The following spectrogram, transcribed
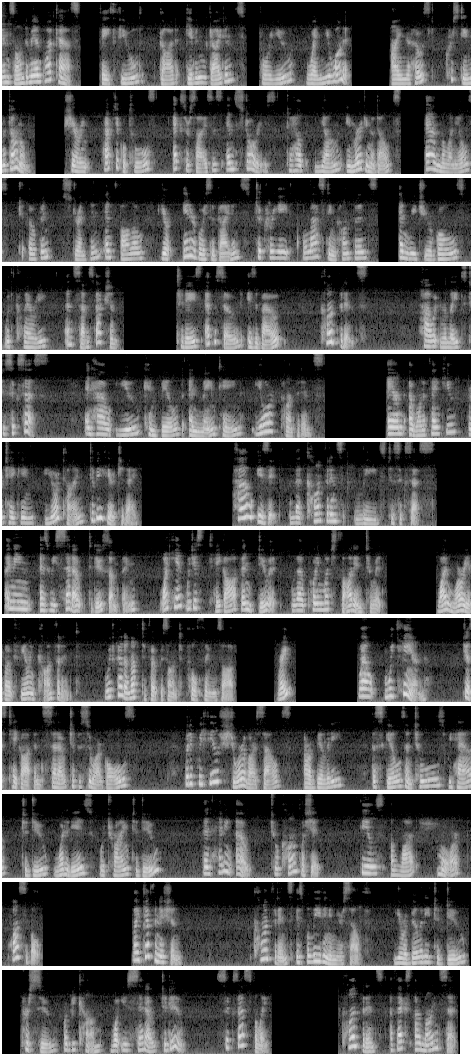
Guidance on Demand podcast. Faith fueled, God given guidance for you when you want it. I'm your host, Christine McDonald, sharing practical tools, exercises, and stories to help young emerging adults and millennials to open, strengthen, and follow your inner voice of guidance to create lasting confidence and reach your goals with clarity and satisfaction. Today's episode is about confidence, how it relates to success, and how you can build and maintain your confidence. And I want to thank you for taking your time to be here today. How is it that confidence leads to success? I mean, as we set out to do something, why can't we just take off and do it without putting much thought into it? Why worry about feeling confident? We've got enough to focus on to pull things off, right? Well, we can just take off and set out to pursue our goals. But if we feel sure of ourselves, our ability, the skills and tools we have to do what it is we're trying to do, then heading out to accomplish it feels a lot more possible. By definition, confidence is believing in yourself, your ability to do, pursue, or become what you set out to do successfully. Confidence affects our mindset.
